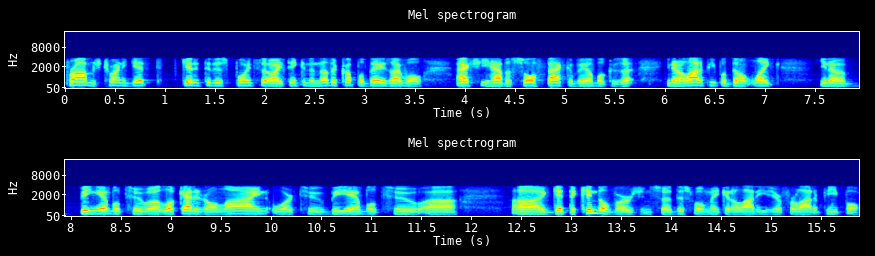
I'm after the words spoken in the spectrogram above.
problems trying to get get it to this point, so I think in another couple of days I will actually have a softback available because uh, you know a lot of people don't like you know being able to uh, look at it online or to be able to uh, uh, get the Kindle version. So this will make it a lot easier for a lot of people.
